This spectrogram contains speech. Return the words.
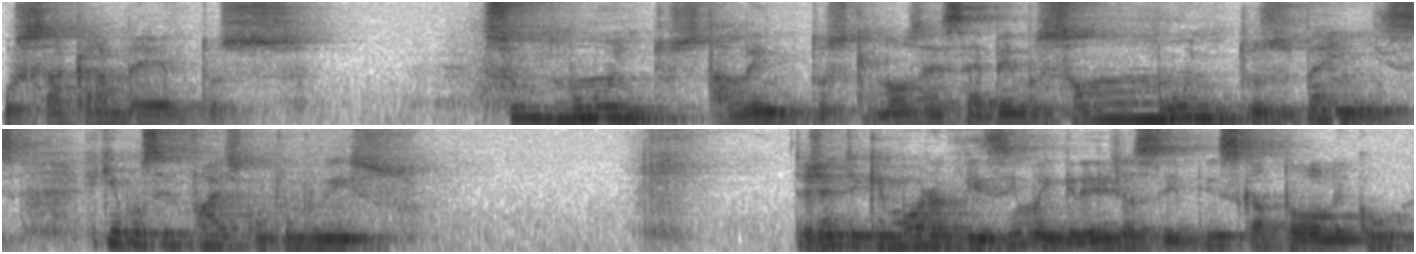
os sacramentos. São muitos talentos que nós recebemos, são muitos bens. O que você faz com tudo isso? Tem gente que mora vizinho à igreja, se diz católico,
